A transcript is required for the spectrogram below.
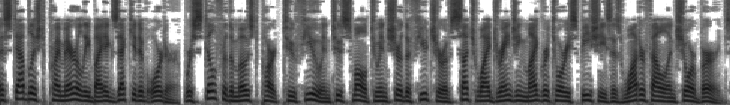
established primarily by executive order, were still for the most part too few and too small to ensure the future of such wide-ranging migratory species as waterfowl and shore birds.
